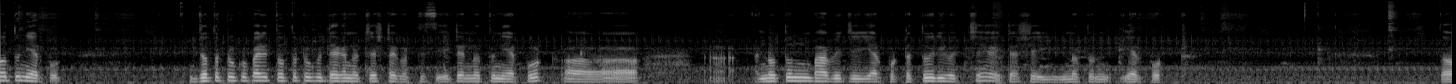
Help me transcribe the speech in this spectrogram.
নতুন এয়ারপোর্ট। যতটুকু পারি ততটুকু দেখানোর চেষ্টা করতেছি। এটা নতুন এয়ারপোর্ট নতুনভাবে যে এয়ারপোর্টটা তৈরি হচ্ছে, এটা সেই নতুন এয়ারপোর্ট। তো,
